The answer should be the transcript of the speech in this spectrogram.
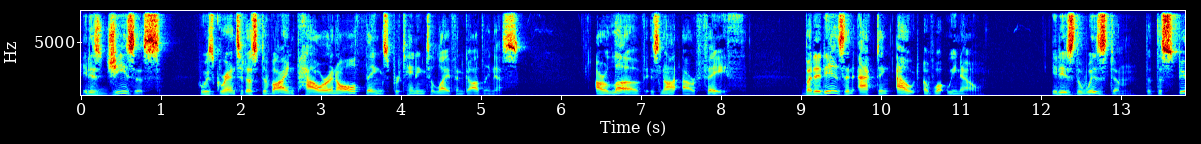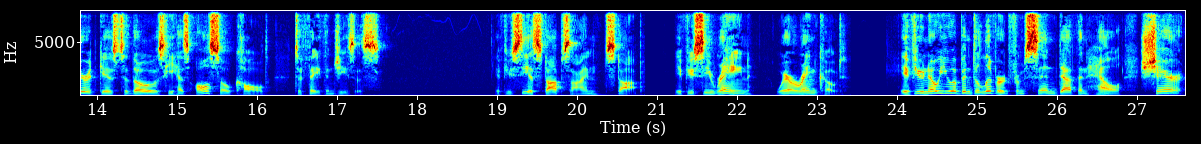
It is Jesus who has granted us divine power in all things pertaining to life and godliness. Our love is not our faith but it is an acting out of what we know. It is the wisdom that the Spirit gives to those he has also called to faith in Jesus. If you see a stop sign, stop. If you see rain, wear a raincoat. If you know you have been delivered from sin, death, and hell, share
